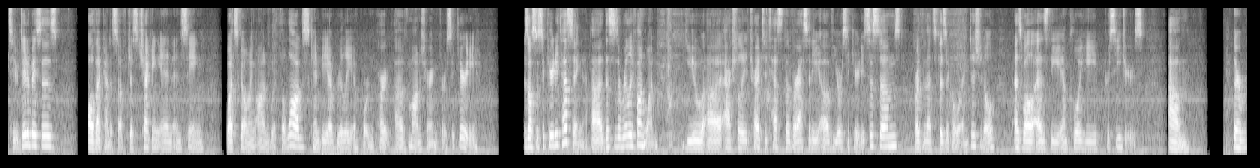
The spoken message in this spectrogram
to databases, all that kind of stuff. Just checking in and seeing what's going on with the logs can be a really important part of monitoring for security. There's also security testing. Uh, this is a really fun one. You uh, actually try to test the veracity of your security systems, whether that's physical and digital, as well as the employee procedures. Um, there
